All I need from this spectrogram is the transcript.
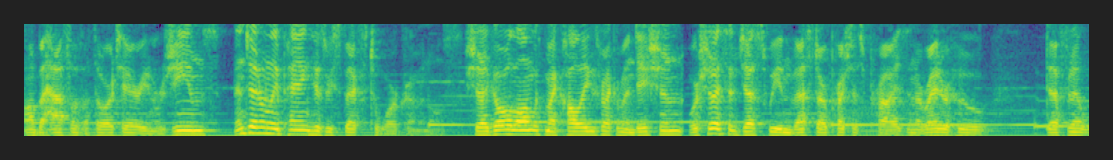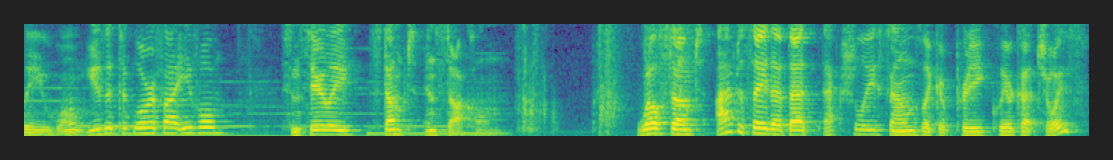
on behalf of authoritarian regimes, and generally paying his respects to war criminals. Should I go along with my colleague's recommendation, or should I suggest we invest our precious prize in a writer who definitely won't use it to glorify evil? Sincerely, Stumped in Stockholm. Well, Stumped, I have to say that that actually sounds like a pretty clear cut choice.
